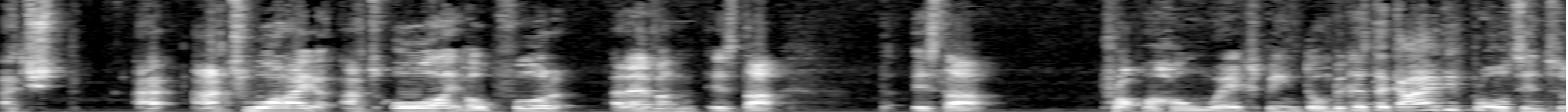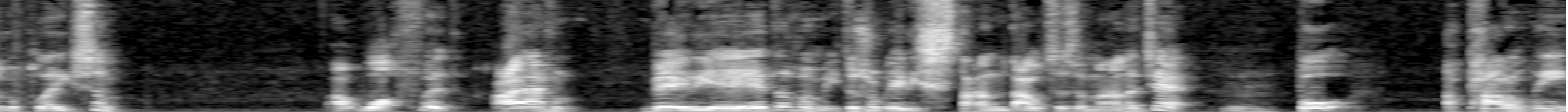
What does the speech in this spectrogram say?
I just I, that's what I that's all I hope for at Everton is that is that proper homework's been done because the guy they've brought in to replace him at Watford, I haven't really heard of him. He doesn't really stand out as a manager, hmm. but apparently,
